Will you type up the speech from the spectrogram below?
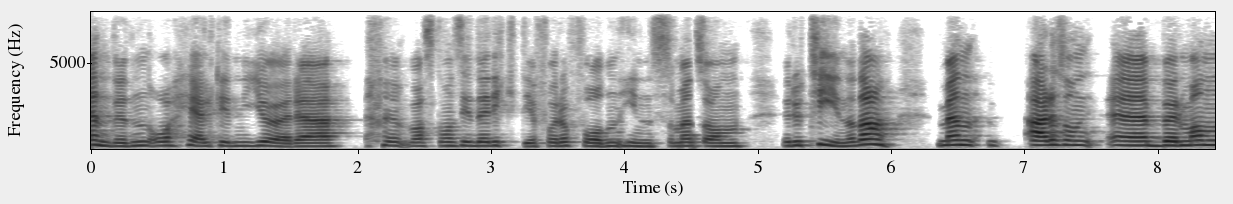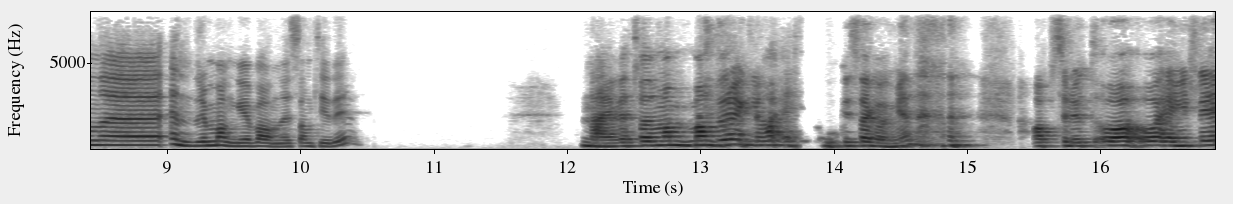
endre den og hele tiden gjøre hva skal man si, det riktige for å få den inn som en sånn rutine, da. Men er det sånn eh, Bør man eh, endre mange vaner samtidig? Nei, vet du hva. Man, man bør egentlig ha ett fokus av gangen. Absolutt. Og, og, egentlig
